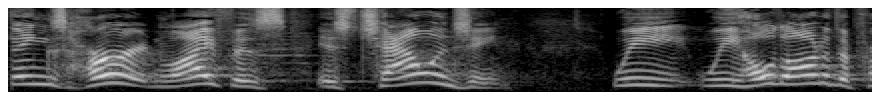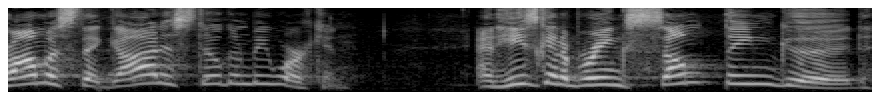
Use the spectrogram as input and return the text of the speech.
things hurt and life is, is challenging, we, we hold on to the promise that God is still going to be working. And He's going to bring something good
